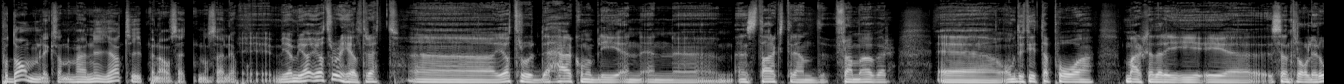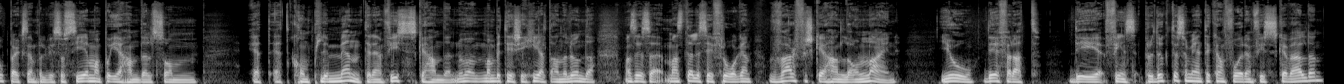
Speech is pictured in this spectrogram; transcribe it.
på dem, liksom, de här nya typerna av sätten att sälja på? Eh, jag, jag tror det är helt rätt. Uh, jag tror det här kommer bli en, en, uh, en stark trend framöver. Uh, om du tittar på marknader i, i Centraleuropa exempelvis så ser man på e-handel som ett, ett komplement till den fysiska handeln. Man, man beter sig helt annorlunda. Man, säger så här, man ställer sig frågan, varför ska jag handla online? Jo, det är för att det finns produkter som jag inte kan få i den fysiska världen,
